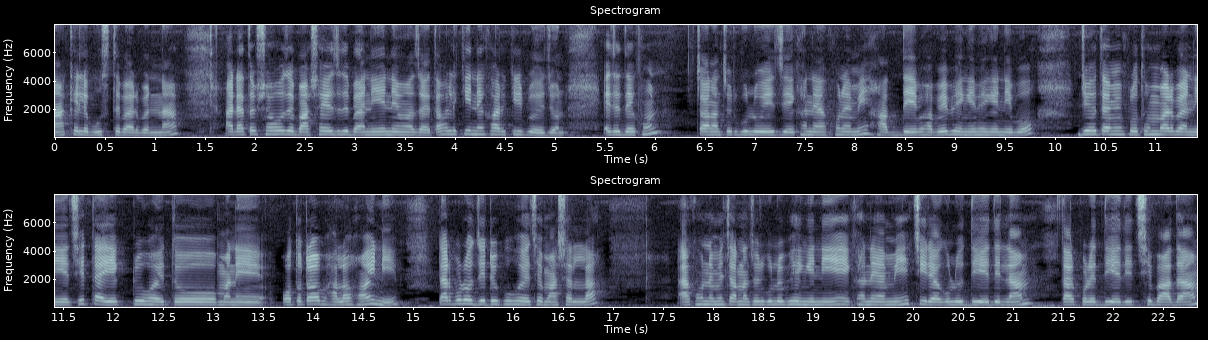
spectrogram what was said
না খেলে বুঝতে পারবেন না। আর এত সহজে বাসায় যদি বানিয়ে নেওয়া যায়, তাহলে কিনে খাওয়ার কী প্রয়োজন? এই যে দেখুন, চানাচুরগুলো এই যে এখানে এখন আমি হাত দিয়ে এভাবে ভেঙে ভেঙে নিব। যেহেতু আমি প্রথমবার বানিয়েছি, তাই একটু হয়তো মানে অতটাও ভালো হয়নি। তারপরেও যেটুকু হয়েছে মাসাল্লাহ এখন আমি চানাচুরগুলো ভেঙে নিয়ে এখানে আমি চিরাগুলো দিয়ে দিলাম। তারপরে দিয়ে দিচ্ছি বাদাম।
